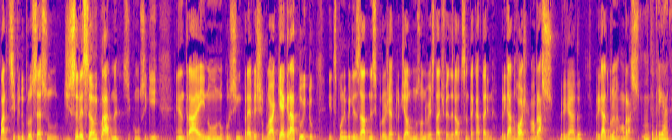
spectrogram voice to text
participe do processo de seleção e, claro, né, se conseguir entrar aí no, no cursinho pré-vestibular, que é gratuito e disponibilizado nesse projeto de alunos da Universidade Federal de Santa Catarina. Obrigado, Roger. Um abraço. Obrigado. Obrigado, Bruna. Um abraço. Muito obrigada.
